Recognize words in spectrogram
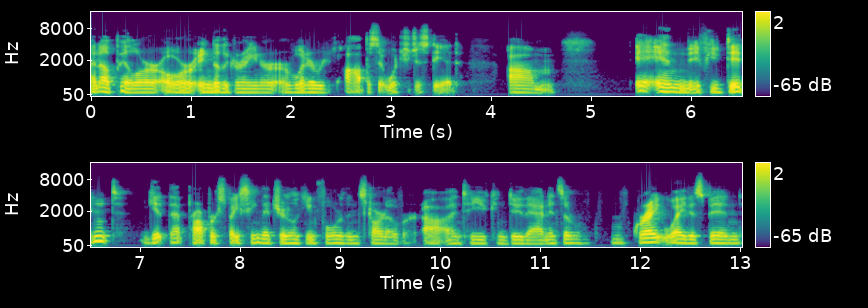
an uphill or, or into the green or, or whatever opposite what you just did. Um, and if you didn't get that proper spacing that you're looking for, then start over uh, until you can do that. And it's a great way to spend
